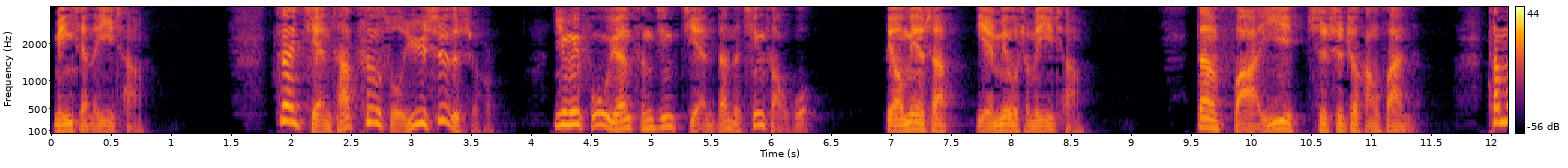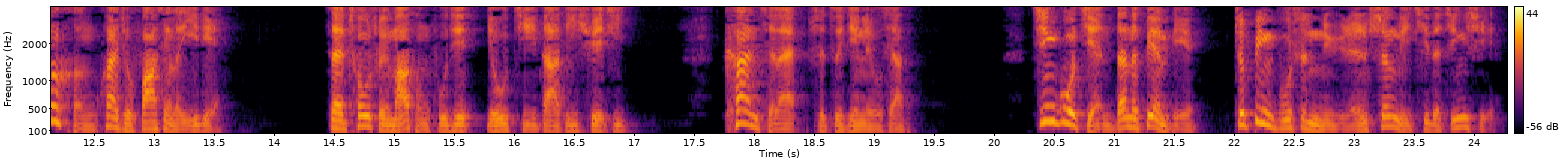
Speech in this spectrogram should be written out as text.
明显的异常。在检查厕所、浴室的时候。因为服务员曾经简单的清扫过，表面上也没有什么异常，但法医是吃这行饭的，他们很快就发现了疑点，在抽水马桶附近有几大滴血迹，看起来是最近留下的。经过简单的辨别，这并不是女人生理期的经血，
